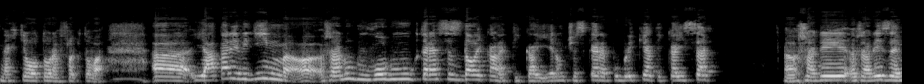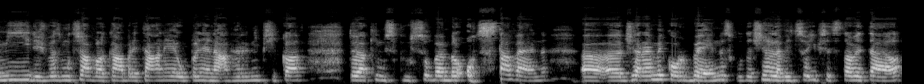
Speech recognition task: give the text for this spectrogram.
nechtělo to reflektovat. Eh, já tady vidím eh, řadu důvodů, které se zdaleka netýkají jenom České republiky a týkají se řady, řady zemí, když vezmu třeba Velká Británie, je úplně nádherný příklad, to, jakým způsobem byl odstaven uh, Jeremy Corbyn, skutečně levicový představitel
